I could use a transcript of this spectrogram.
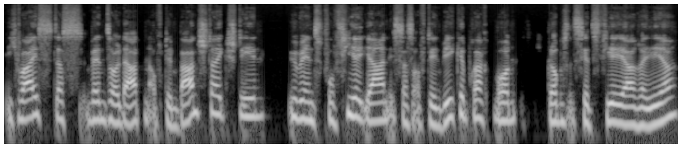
Ich weiß, dass wenn Soldaten auf dem Bahnsteig stehen, übrigens vor vier Jahren ist das auf den Weg gebracht worden. Ich glaube, es ist jetzt vier Jahre her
